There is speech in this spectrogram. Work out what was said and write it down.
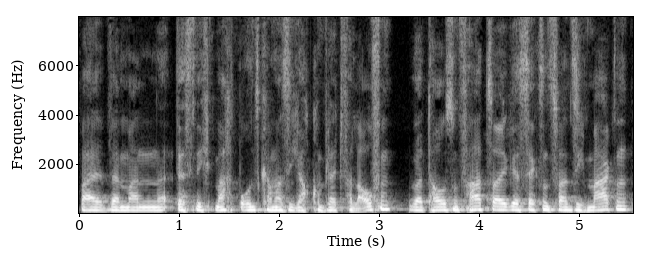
Weil wenn man das nicht macht, bei uns kann man sich auch komplett verlaufen. Über 1000 Fahrzeuge, 26 Marken.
